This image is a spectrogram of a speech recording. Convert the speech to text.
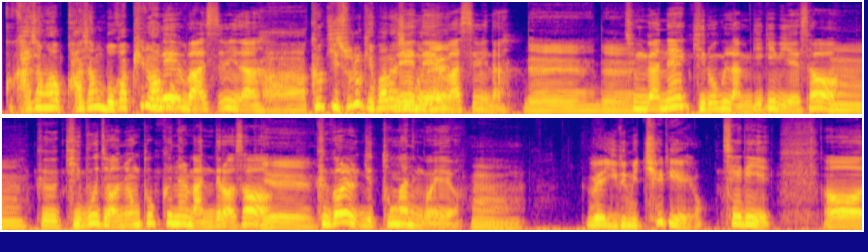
그 가상화 가상 뭐가 필요한 네, 거군요. 맞습니다. 아, 그 기술을 개발하신 네, 거네. 네, 맞습니다. 네, 네. 중간에 기록을 남기기 위해서 음. 그 기부 전용 토큰을 만들어서 예. 그걸 유통하는 거예요. 음. 왜 이름이 체리예요? 체리. 어,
